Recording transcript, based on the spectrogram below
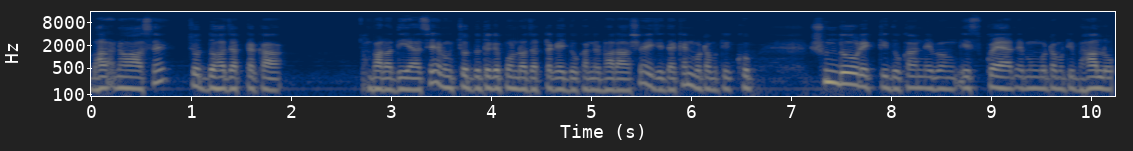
ভাড়া নেওয়া আছে। চোদ্দ হাজার টাকা ভাড়া দিয়ে আছে এবং চোদ্দ থেকে পনেরো হাজার টাকা এই দোকানের ভাড়া আসে। এই যে দেখেন, মোটামুটি খুব সুন্দর একটি দোকান এবং স্কোয়ার এবং মোটামুটি ভালো।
